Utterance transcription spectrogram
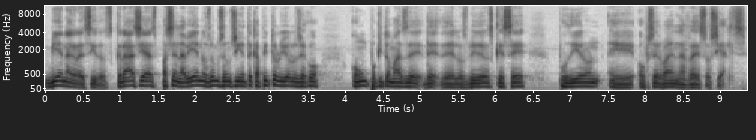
bien agradecidos. Gracias, pásenla bien, nos vemos en un siguiente capítulo. Yo los dejo con un poquito más de, los videos que se pudieron eh, observar en las redes sociales.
